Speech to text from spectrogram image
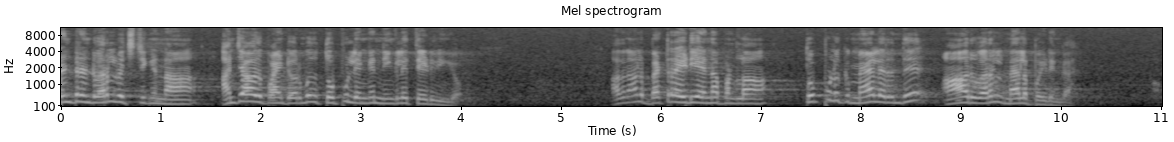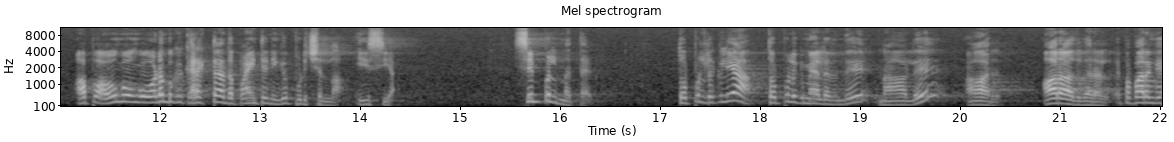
ரெண்டு ரெண்டு விரல் வச்சிட்டிங்கன்னா அஞ்சாவது பாயிண்ட் வரும்போது தொப்புள் எங்கன்னு நீங்களே தேடுவீங்க. அதனால் பெட்டர் ஐடியா என்ன பண்ணலாம்? தொப்புளுக்கு மேலே இருந்து ஆறு விரல் மேலே போயிடுங்க. அப்போ அவங்கவுங்க உடம்புக்கு கரெக்டாக அந்த பாயிண்ட்டை நீங்கள் பிடிச்சிடலாம். ஈஸியாக சிம்பிள் மெத்தட் தொப்புள் இருக்கு இல்லையா? தொப்புளுக்கு மேலே இருந்து நாலு ஆறு. ஆறாவது விரல். இப்போ பாருங்க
